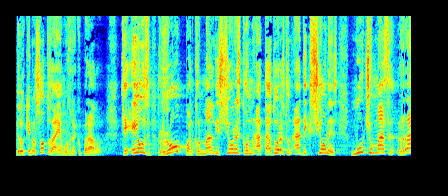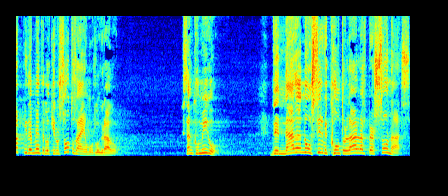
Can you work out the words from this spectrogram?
de lo que nosotros hayamos recuperado. Que ellos rompan con maldiciones, con ataduras, con adicciones, mucho más rápidamente de lo que nosotros hayamos logrado. ¿Están conmigo? De nada nos sirve controlar a las personas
